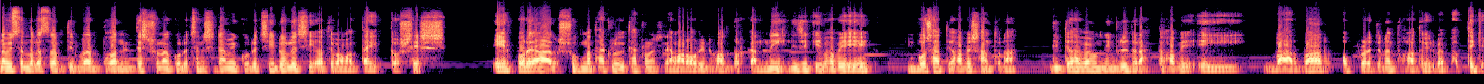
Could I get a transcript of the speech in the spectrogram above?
নবী সাল্লাহ সাল্লাম তিনবার ধোয়া নির্দেশনা করেছেন, সেটা আমি করেছি, ডলেছি অথবা আমার দায়িত্ব শেষ। এরপরে আর শুকনা থাকলেও থাকল না আমার অরিড হওয়ার দরকার নেই। নিজেকে এভাবে বোঝাতে হবে, সান্ত্বনা দিতে হবে এবং নিবৃত রাখতে হবে এই বারবার অপ্রয়োজনে ধোয়াধুয়ির ব্যাপার থেকে।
